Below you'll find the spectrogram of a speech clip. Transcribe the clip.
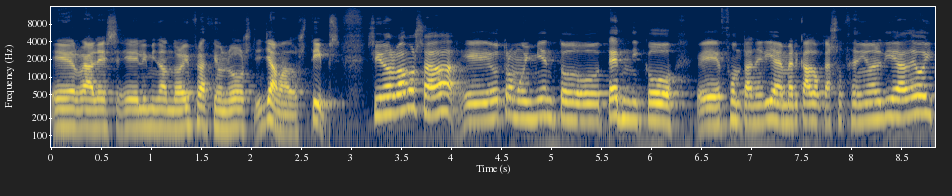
eh, reales eliminando la inflación, los llamados TIPS. Si nos vamos a eh, otro movimiento técnico, fontanería de mercado que ha sucedido en el día de hoy,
